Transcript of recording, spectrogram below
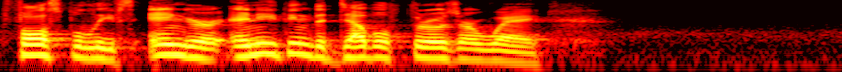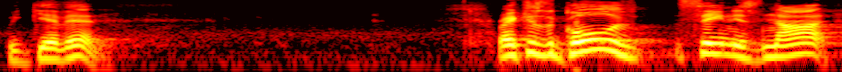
false beliefs, anger, anything the devil throws our way, we give in. Right? Because the goal of Satan is not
